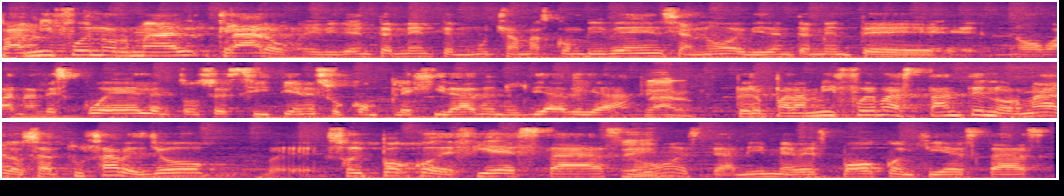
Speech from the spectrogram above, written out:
para mí fue normal, claro, evidentemente mucha más convivencia, ¿no? Evidentemente eh, no van a la escuela, entonces sí tiene su complejidad en el día a día. Claro. Pero para mí fue bastante normal, o sea, tú sabes, yo eh, soy poco de fiestas, Sí. ¿no? Este, a mí me ves poco en fiestas,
